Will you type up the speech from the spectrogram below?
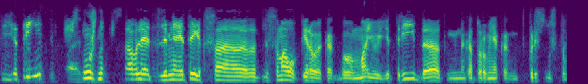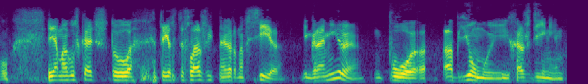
E3 нужно представлять для меня E3 это для самого первого как бы мое E3, да, на котором я как бы присутствовал. Я могу сказать, что это если сложить, наверное, все игромиры по объему и хождениям,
